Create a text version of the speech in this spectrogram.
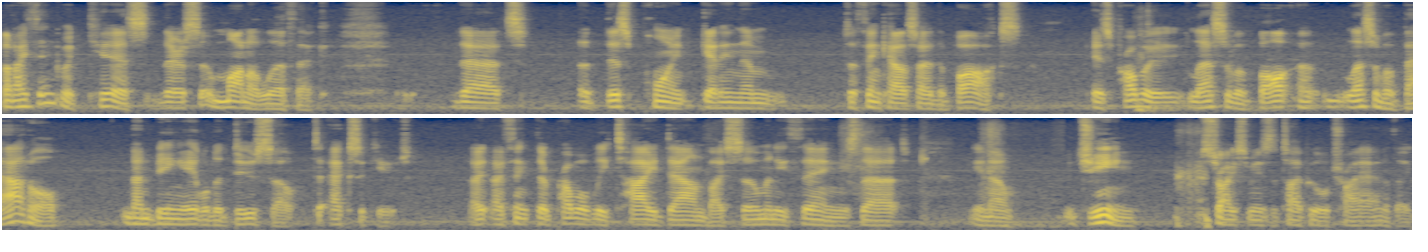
but I think with Kiss, they're so monolithic that at this point, getting them to think outside the box is probably less of a ball, uh, less of a battle than being able to do so to execute. I, I, think they're probably tied down by so many things that, you know, Gene strikes me as the type who will try anything.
